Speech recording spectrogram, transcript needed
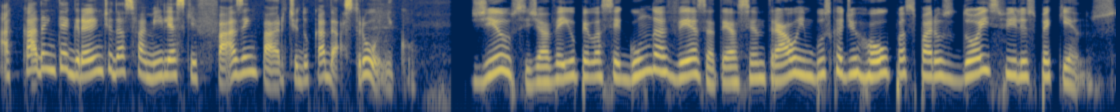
a cada integrante das famílias que fazem parte do cadastro único. Gilce já veio pela segunda vez até a central em busca de roupas para os dois filhos pequenos.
